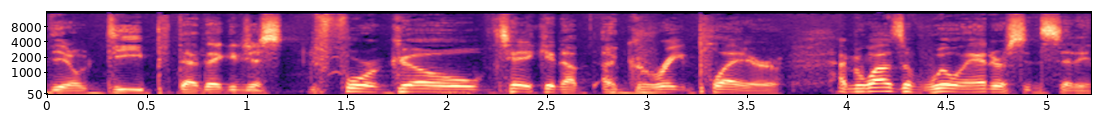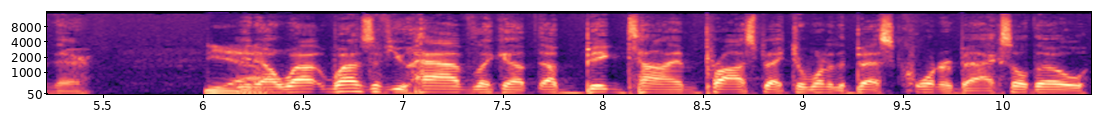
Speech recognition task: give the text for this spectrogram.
you know deep that they can just forego taking a, a great player. I mean, why is if Will Anderson sitting there? yeah. You know, why, whereas if you have like a, a big time prospect or one of the best cornerbacks, although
